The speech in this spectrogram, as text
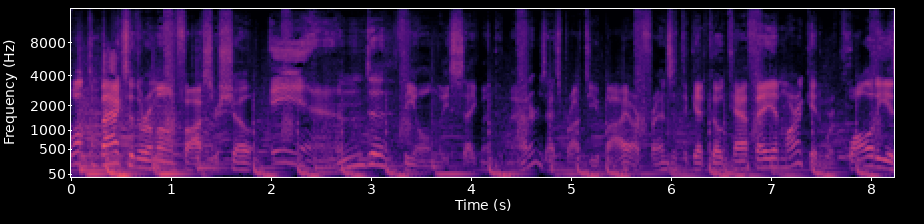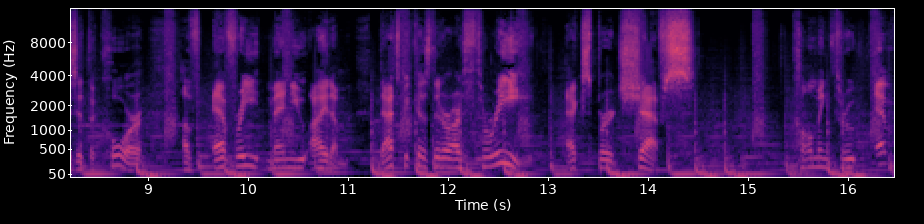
Welcome back to the Ramon Foster Show and the only segment that matters. That's brought to you by our friends at the Get Go Cafe and Market, where quality is at the core of every menu item. That's because there are three expert chefs combing through every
